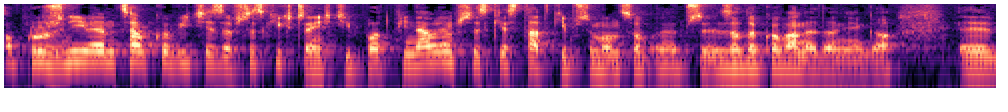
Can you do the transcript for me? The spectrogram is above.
opróżniłem całkowicie ze wszystkich części, podpinałem wszystkie statki przymonco- przy, zadokowane do niego, y,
